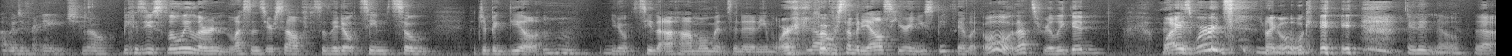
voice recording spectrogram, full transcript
of a different age. No, because you slowly learn lessons yourself, so they don't seem so such a big deal. Mm-hmm. You don't see the aha moments in it anymore. No. but for somebody else hearing you speak, they're like, "Oh, that's really good, wise words." like, "Oh, okay, I didn't know." Yeah.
